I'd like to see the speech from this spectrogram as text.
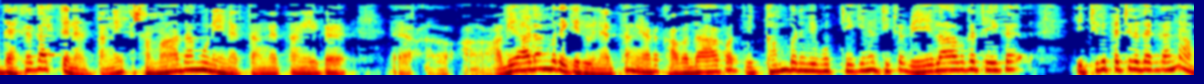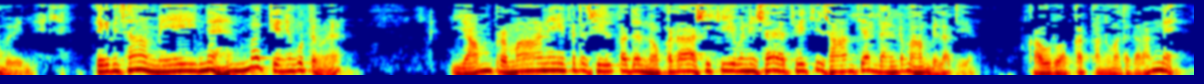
දැකගත්තේ නැත්නම් ඒක සමාදන් වුණේ නැත්නම් නැත්නම් ඒක අගේ ආඩම්බරේ කෙරුවේ නැත්නම් එයාට කවදාකවත් විකම්බන විමුක්තිය කියන ටික වේලාවකට ඒක ඉතිරි පැතිර දැක් ගන්න හම්බ වෙන්නේ. ඒක නිසා මේ ඉන්න හැම කෙනෙකුටම යම් ප්‍රමාණයකට සිල්පද නොකඩා සිටීම නිසා ඇතිවෙච්ච සාන්තියක් දැනටම හම්බෙලා තියෙනවා. කවුරුවක්වත් අනුමත කරන්නේ නැහැ.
